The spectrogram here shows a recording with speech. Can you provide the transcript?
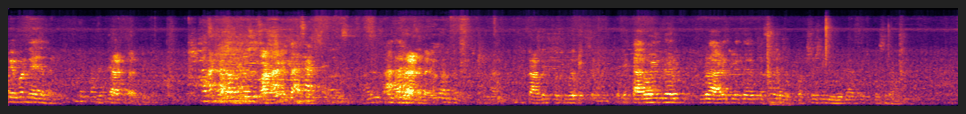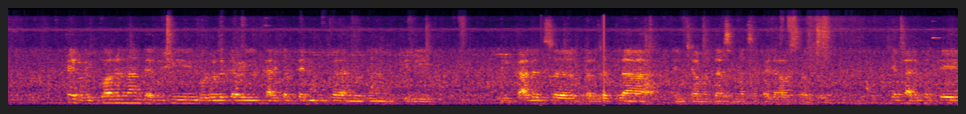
पेपर द्यायसाठी ते आठ तारखेला. आज आठ तारीख कागदपत्र ते submit कारवाईत जर पुढे अडकले तर कसं पक्षाची भूमिका असेल कसं? ते रोहित पवारांना त्या दिवशी बोलवलं त्यावेळी कार्यकर्त्यांनी कुठलं आंदोलन केली? मी कालच कर्जतला त्यांच्या मतदारसंघाचा पहिला अवस्था होतो. ते कार्यकर्ते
